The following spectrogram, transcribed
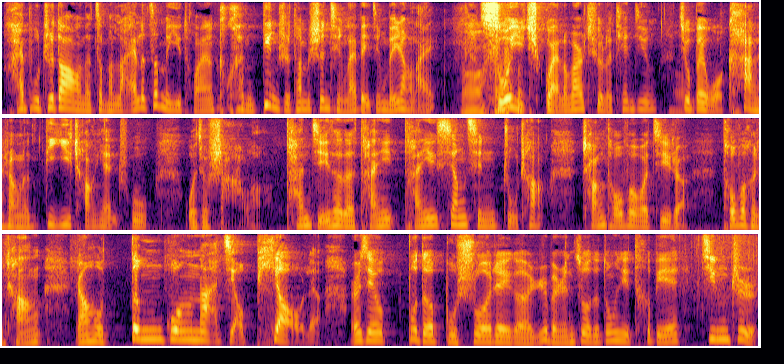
还不知道呢，怎么来了这么一团？肯定是他们申请来北京没让来，所以去拐了弯去了天津，就被我看上了第一场演出，我就傻了。弹吉他的弹一弹一乡琴主唱，长头发我记着，头发很长，然后灯光那叫漂亮，而且。不得不说，这个日本人做的东西特别精致。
